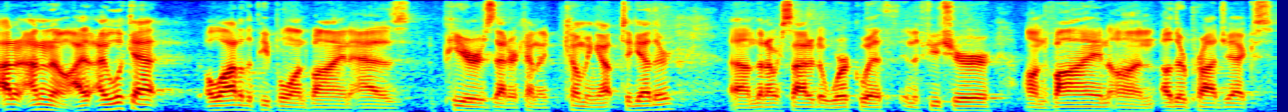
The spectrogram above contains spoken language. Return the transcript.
I don't, I don't know. I, I look at a lot of the people on Vine as peers that are kind of coming up together um, that I'm excited to work with in the future on Vine, on other projects.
